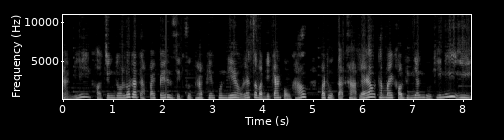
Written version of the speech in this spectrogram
นาดนี้ เขาจึงโดนลดระดับไปเป็นสิทธิ์ฝึกหัดเพียงคนเดียว และสวัสดิการของเขาก็ถูกตัดขาดแล้วทำไมเขาถึงยังอยู่ที่นี่อีก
